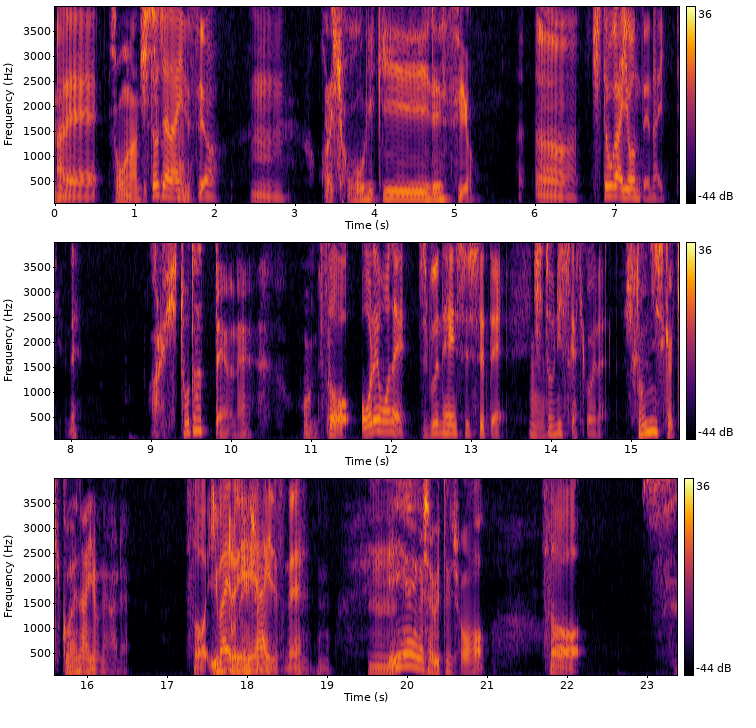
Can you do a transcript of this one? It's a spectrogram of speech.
あれそうなんですよ。人じゃないんですよ。うん、これ衝撃ですよ。うん、人が読んでないっていうね。あれ人だったよね。本当そう。俺もね自分で編集しててうん人にしか聞こえない、人にしか聞こえないよねあれ。そういわゆる AI ですね、うんうん、AI が喋ってるんでしょ？そす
